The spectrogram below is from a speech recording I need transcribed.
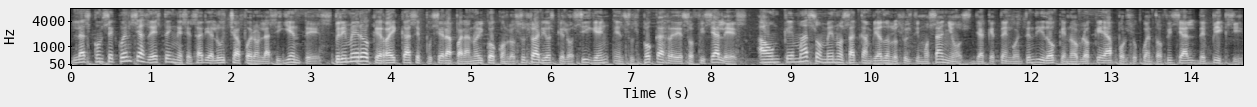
Las consecuencias de esta innecesaria lucha fueron las siguientes. Primero que Raika se pusiera paranoico con los usuarios que lo siguen en sus pocas redes oficiales, aunque más o menos ha cambiado en los últimos años, ya que tengo entendido que no bloquea por su cuenta oficial de Pixie,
